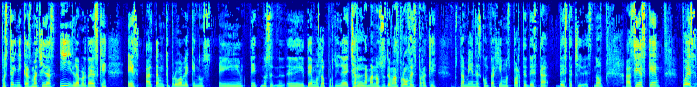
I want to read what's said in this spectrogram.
pues, técnicas más chidas y la verdad es que es altamente probable que nos, eh, eh eh, demos la oportunidad de echarle la mano a sus demás profes para que pues, también les contagiemos parte de esta, de esta chidez, ¿no? Así es que, pues,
